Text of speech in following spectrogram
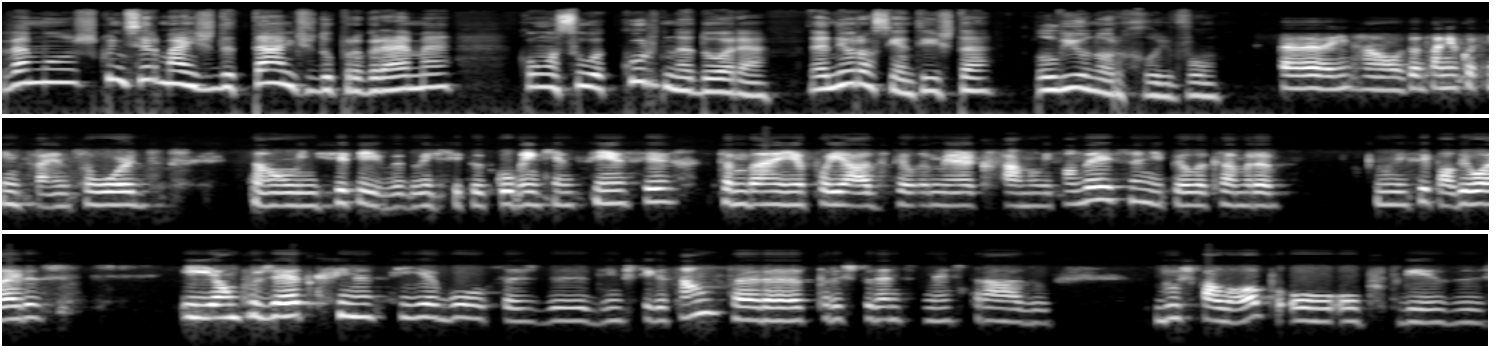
Vamos conhecer mais detalhes do programa com a sua coordenadora, a neurocientista Leonor Ruivo. Uh, então, os António Coutinho Science Awards são iniciativa do Instituto Gulbenkian de Ciência, também apoiado pela Merck Family Foundation e pela Câmara Municipal de Oeiras. E é um projeto que financia bolsas de, de investigação para, para estudantes de mestrado dos PALOP, ou, ou portugueses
